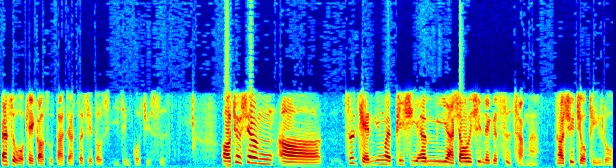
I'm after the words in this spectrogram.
但是我可以告诉大家，这些都是已经过去式。哦，就像啊，之前因为 PCME 啊，消费性的一个市场啊啊需求疲弱，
